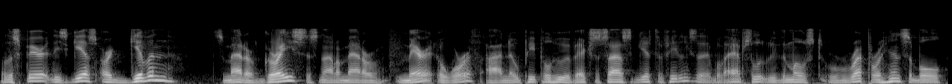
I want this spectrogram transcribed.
of the Spirit, these gifts are given. It's a matter of grace. It's not a matter of merit or worth. I know people who have exercised the gift of healings that were absolutely the most reprehensible,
